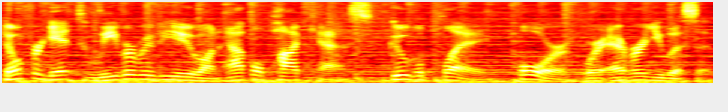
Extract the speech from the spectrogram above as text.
Don't forget to leave a review on Apple Podcasts, Google Play, or wherever you listen.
